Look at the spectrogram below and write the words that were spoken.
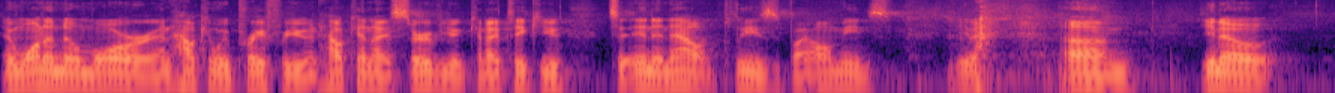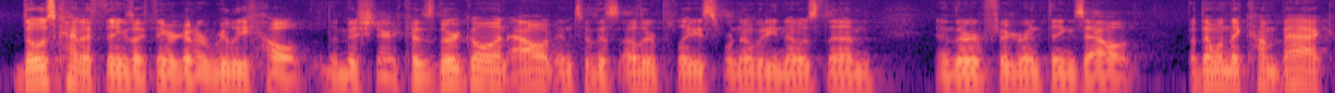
and want to know more and how can we pray for you and how can I serve you and can I take you to In-N-Out, please, by all means. You know, um, you know those kind of things I think are going to really help the missionary because they're going out into this other place where nobody knows them and they're figuring things out. But then when they come back,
